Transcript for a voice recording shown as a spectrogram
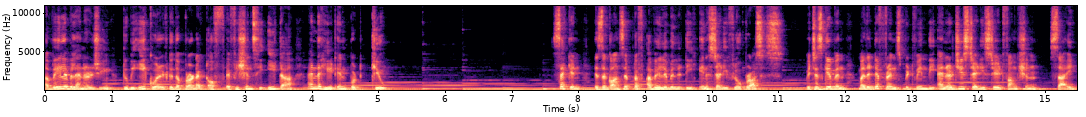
available energy to be equal to the product of efficiency eta and the heat input Q. Second is the concept of availability in a steady flow process which is given by the difference between the energy steady state function psi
